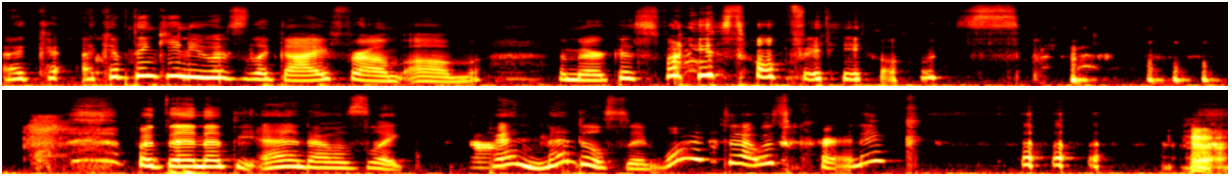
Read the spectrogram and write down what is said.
I kept, I kept thinking he was the guy from um America's Funniest Home Videos. but then at the end, I was like, Ben Mendelsohn. What? That was Krennic. Yeah.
